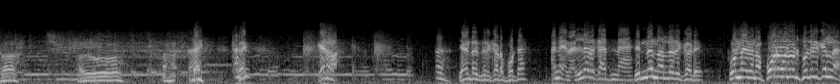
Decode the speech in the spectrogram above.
ஐயோ. ஏன்டா இந்த ரெக்கார்ட போட்ட? அண்ணே நல்ல இருக்காட்டுண்ணே என்ன நல்ல ரெக்கார்டு? உன்னை இதை நான் போட வேணும்னு சொல்லிருக்கேன்ல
